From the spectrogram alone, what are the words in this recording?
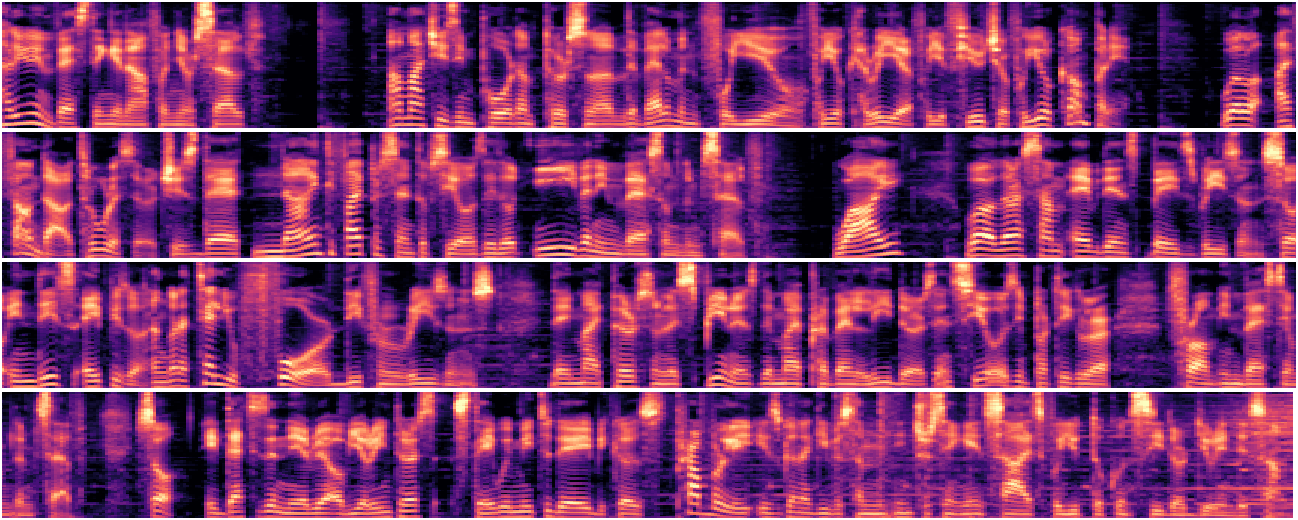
Are you investing enough on yourself? How much is important personal development for you, for your career, for your future, for your company? Well, I found out through research is that 95% of CEOs they don't even invest on themselves. Why? Well, there are some evidence based reasons. So, in this episode, I'm going to tell you four different reasons that, in my personal experience, they might prevent leaders and CEOs in particular from investing on themselves. So, if that is an area of your interest, stay with me today because probably it's going to give you some interesting insights for you to consider during this summer.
